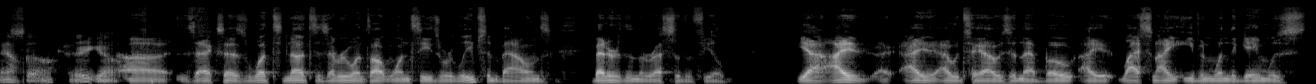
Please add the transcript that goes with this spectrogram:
Yeah. So okay. there you go. Uh, Zach says, "What's nuts is everyone thought one seeds were leaps and bounds better than the rest of the field." Yeah, I, I, I would say I was in that boat. I last night, even when the game was,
